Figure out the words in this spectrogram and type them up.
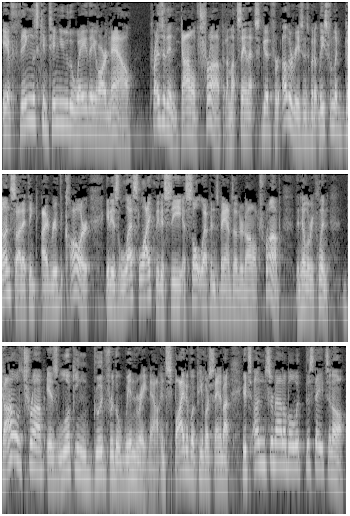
if things continue the way they are now, President Donald Trump, and I'm not saying that's good for other reasons, but at least from the gun side, I think I agree with the caller. It is less likely to see assault weapons bans under Donald Trump than Hillary Clinton. Donald Trump is looking good for the win right now, in spite of what people are saying about it's unsurmountable with the states and all.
